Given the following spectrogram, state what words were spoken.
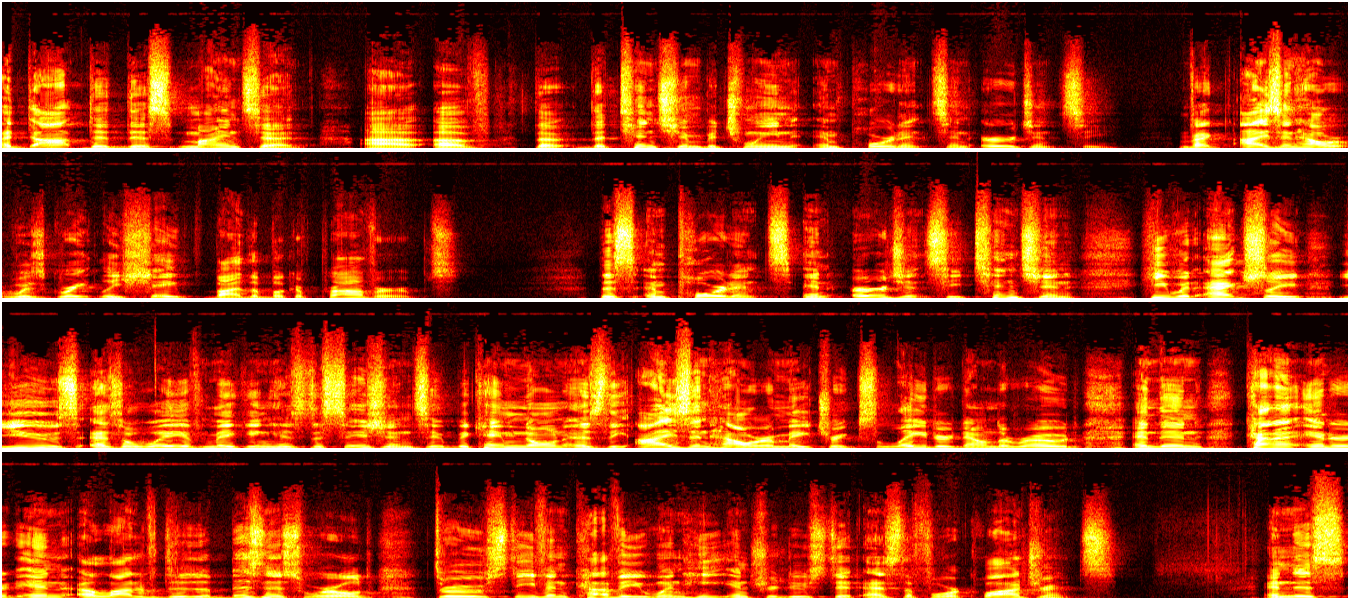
adopted this mindset uh, of the, the tension between importance and urgency. In fact, Eisenhower was greatly shaped by the book of Proverbs. this importance and urgency, tension, he would actually use as a way of making his decisions. It became known as the Eisenhower matrix later down the road, and then kind of entered in a lot of the business world through Stephen Covey when he introduced it as the four quadrants. And this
